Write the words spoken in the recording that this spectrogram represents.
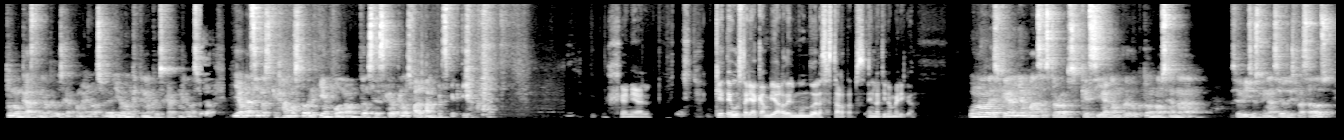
Tú nunca has tenido que buscar comida en el basurero, yo nunca he tenido que buscar comida en el basurero. Y aún así nos quejamos todo el tiempo, ¿no? Entonces creo que nos falta perspectiva. Genial. ¿Qué te gustaría cambiar del mundo de las startups en Latinoamérica? Uno es que haya más startups que sí hagan producto, no sean servicios financieros disfrazados.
